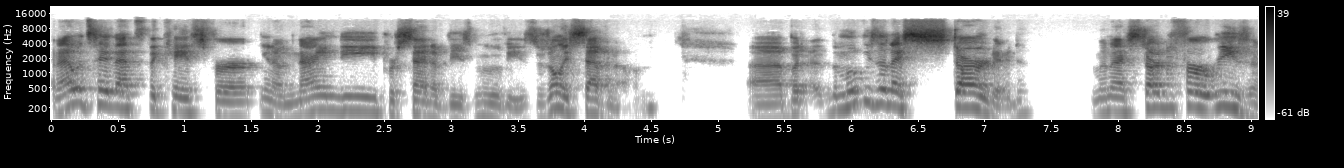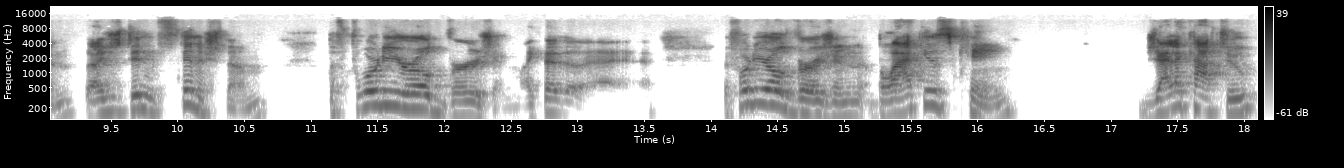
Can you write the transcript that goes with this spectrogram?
And I would say that's the case for, you know, 90% of these movies. There's only seven of them. Uh, but the movies that I started, mean, I started for a reason, but I just didn't finish them. The 40 year old version, like the, the 40 year old version, Black is King, Jallikattu,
